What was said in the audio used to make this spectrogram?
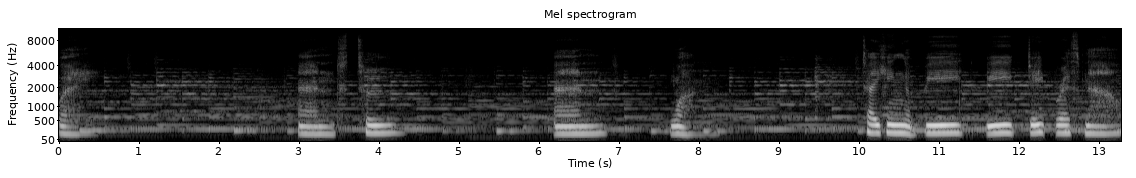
way. And two, and one. Taking a big, big, deep breath now.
